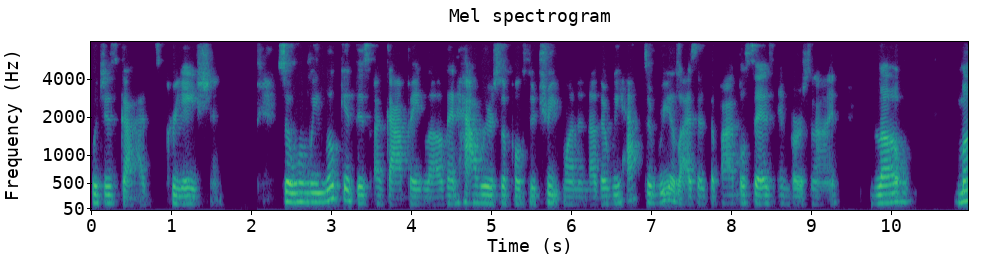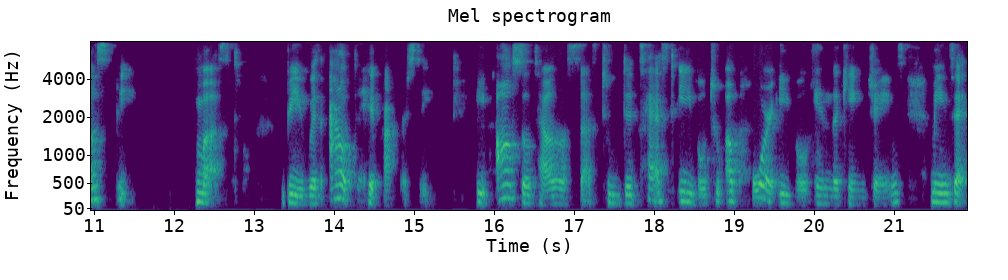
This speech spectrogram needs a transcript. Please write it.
which is God's creation. So when we look at this agape love and how we're supposed to treat one another, we have to realize that the Bible says in verse 9, love must be, must be without hypocrisy. He also tells us to detest evil, to abhor evil in the King James means that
